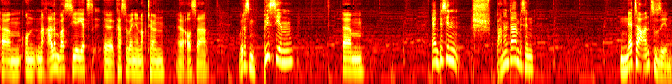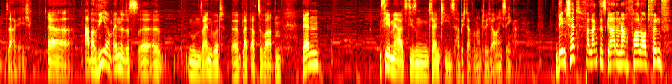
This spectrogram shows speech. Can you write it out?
Ähm, und nach allem, was hier jetzt äh, Castlevania Nocturne äh, aussah, wird es ein bisschen, ähm, ja, ein bisschen spannender, ein bisschen netter anzusehen, sage ich. Äh, aber wie am Ende das äh, nun sein wird, äh, bleibt abzuwarten. Denn viel mehr als diesen kleinen Tease habe ich davon natürlich auch nicht sehen können. Dem Chat verlangt es gerade nach Fallout 5.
